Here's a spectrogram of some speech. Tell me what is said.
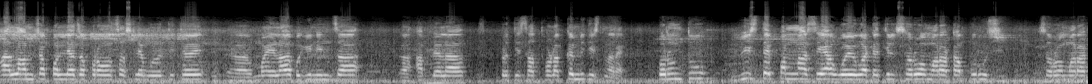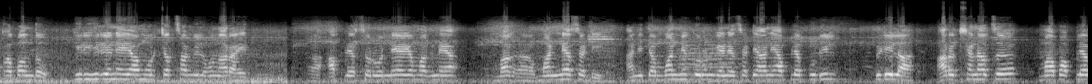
हा लांबच्या पल्ल्याचा प्रवास असल्यामुळं तिथे महिला भगिनींचा आपल्याला प्रतिसाद थोडा कमी दिसणार आहे. परंतु वीस ते पन्नास या वयोगटातील सर्व मराठा पुरुष सर्व मराठा बांधव हिरहिरेने या मोर्चात सामील होणार आहेत. आपल्या सर्व न्याय मागण्या माग मांडण्यासाठी आणि त्या मान्य करून घेण्यासाठी आणि आपल्या पुढील पिढीला आरक्षणाचं माप आपल्या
